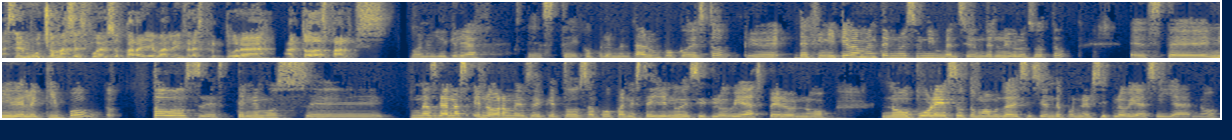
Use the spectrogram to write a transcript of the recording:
hacer mucho más esfuerzo para llevar la infraestructura a todas partes. Bueno, yo quería este, complementar un poco esto, que definitivamente no es una invención del Negro Soto, este, ni del equipo todos tenemos eh, unas ganas enormes de que todo Zapopan esté lleno de ciclovías, pero no, no por eso tomamos la decisión de poner ciclovías y ya, ¿no?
